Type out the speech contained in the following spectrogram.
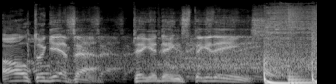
All together. Digga dings, digga dings.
